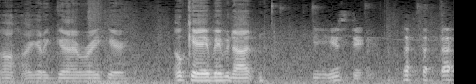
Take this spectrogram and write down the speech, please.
Oh, I got a guy right here. Okay, maybe not. You used to.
